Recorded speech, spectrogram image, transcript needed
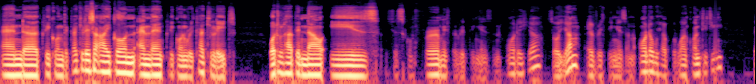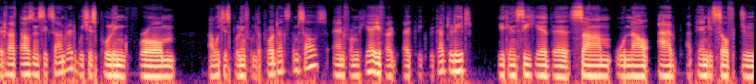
and uh, click on the calculator icon and then click on recalculate what will happen now is just confirm if everything is in order here. So yeah everything is in order. We have got one quantity 35,600 which is pulling from uh, which is pulling from the products themselves. And from here if I, I click recalculate you can see here the sum will now add append itself to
